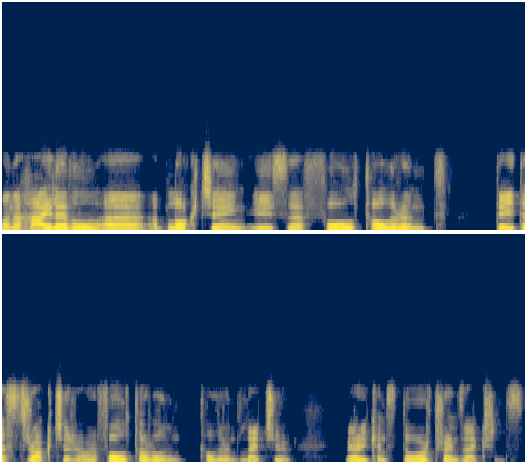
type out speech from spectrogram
on a high level, uh, a blockchain is a fault tolerant data structure or a fault tolerant, tolerant ledger where you can store transactions.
